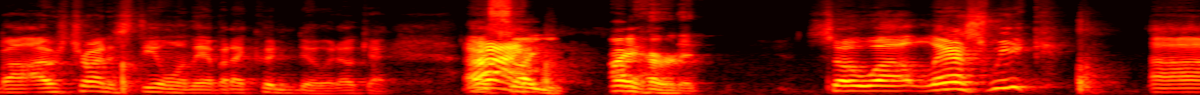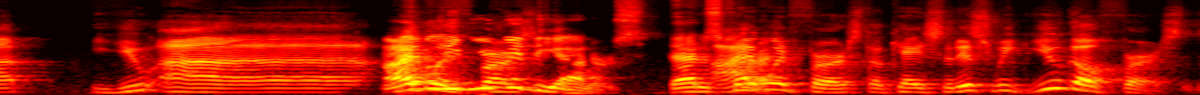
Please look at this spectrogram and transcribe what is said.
Well, I was trying to steal one there, but I couldn't do it. Okay, all I right. saw you. I heard it. So uh, last week, uh, you, uh, I, I believe you did the honors. That is correct. I went first. Okay, so this week you go first.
